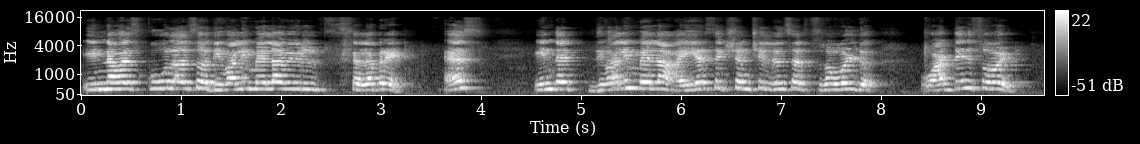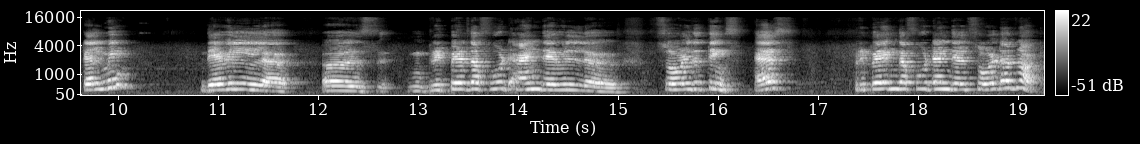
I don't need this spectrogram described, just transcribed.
In our school also Diwali mela we will celebrate. Yes. In the Diwali mela, higher section children are sold. What they sold? Tell me. They will uh, uh, prepare the food and they will uh, sold the things. Yes. Preparing the food and they'll sold or not?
